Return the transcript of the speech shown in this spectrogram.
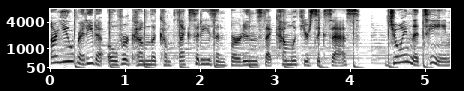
Are you ready to overcome the complexities and burdens that come with your success? Join the team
